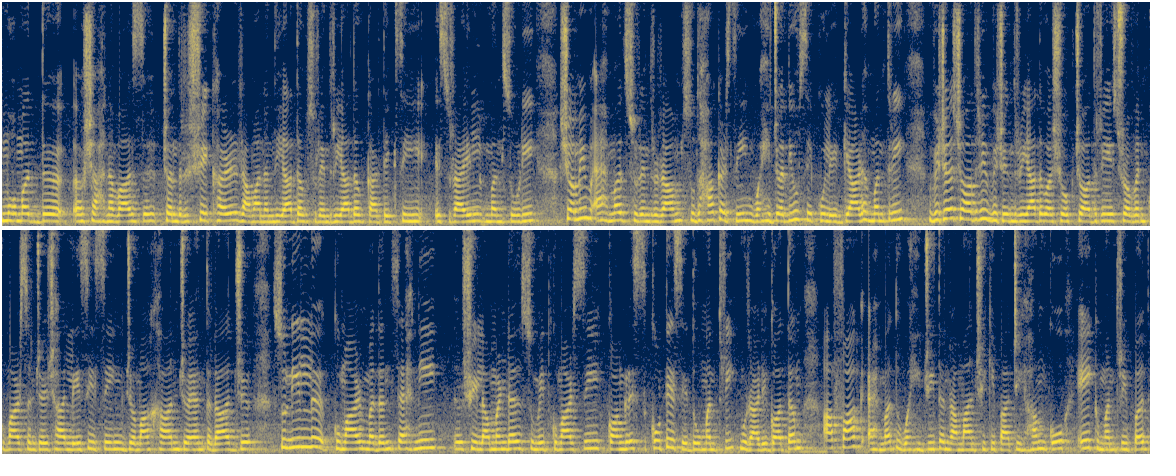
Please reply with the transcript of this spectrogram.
मोहम्मद शाहनवाज, चंद्रशेखर, रामानंद यादव, सुरेंद्र यादव, कार्तिक सिंह, इसराइल मंसूरी शमीम अहमद, सुरेंद्र राम, सुधाकर सिंह, वहीं जदयू से कुल ग्यारह मंत्री, विजय चौधरी, विजेंद्र यादव, अशोक चौधरी, श्रवण कुमार, संजय झा, लेसी सिंह, जमा खान, जयंत राज, सुनील कुमार, मदन सहनी, शीला मंडल, सुमित कुमार सिंह, कांग्रेस कोटे से दो मंत्री, मुरारी गौतम, आफाक अहमद, वहीं जीतन रामांझी की पार्टी हम को एक मंत्री पद,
